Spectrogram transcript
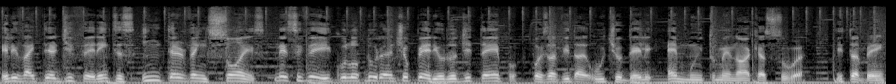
ele vai ter diferentes intervenções nesse veículo durante o período de tempo, pois a vida útil dele é muito menor que a sua. E também,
